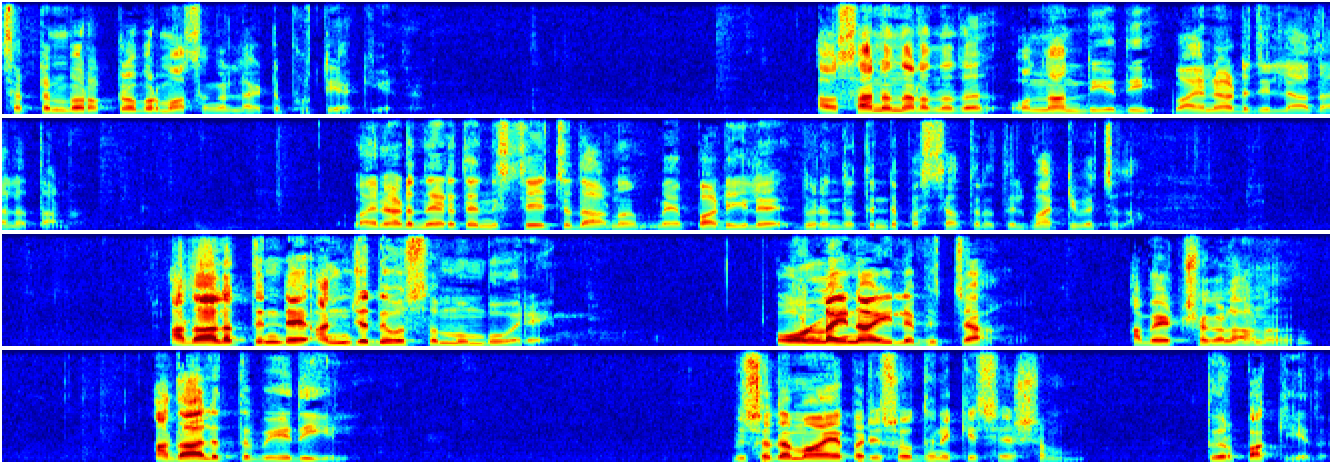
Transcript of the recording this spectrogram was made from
സെപ്റ്റംബർ ഒക്ടോബർ മാസങ്ങളിലായിട്ട് പൂർത്തിയാക്കിയത്. അവസാനം നടന്നത് ഒന്നാം തീയതി വയനാട് ജില്ലാ അദാലത്താണ്. വയനാട് നേരത്തെ നിശ്ചയിച്ചതാണ് മേപ്പാടിയിലെ ദുരന്തത്തിന്റെ പശ്ചാത്തലത്തിൽ മാറ്റിവെച്ചതാണ് അദാലത്തിന്റെ അഞ്ച് ദിവസം മുമ്പ് വരെ ഓൺലൈനായി ലഭിച്ച അപേക്ഷകളാണ് അദാലത്ത് വേദിയിൽ വിശദമായ പരിശോധനയ്ക്ക് ശേഷം തീർപ്പാക്കിയത്.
